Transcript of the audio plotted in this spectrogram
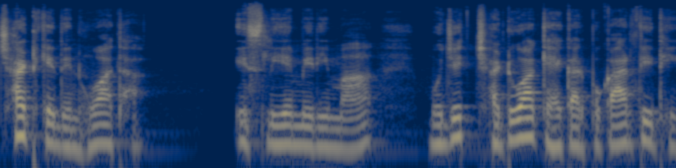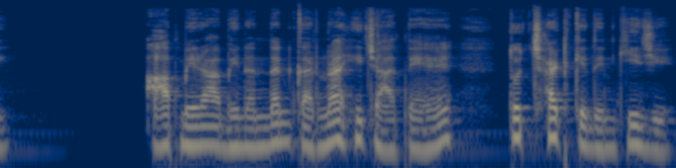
छठ के दिन हुआ था, इसलिए मेरी माँ मुझे छठुआ कहकर पुकारती थी। आप मेरा अभिनंदन करना ही चाहते हैं तो छठ के दिन कीजिए।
